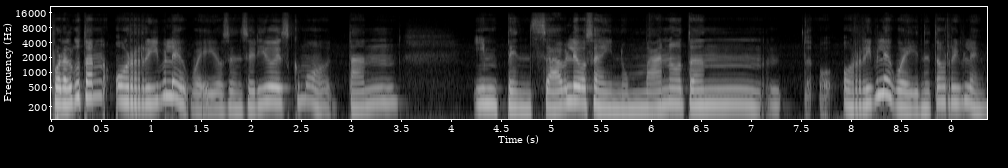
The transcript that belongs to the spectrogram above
por algo tan horrible, güey. O sea, en serio, es como tan impensable, o sea, inhumano, tan ho- horrible, güey, neta horrible.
